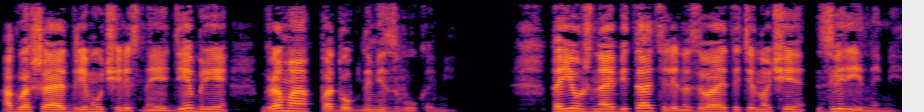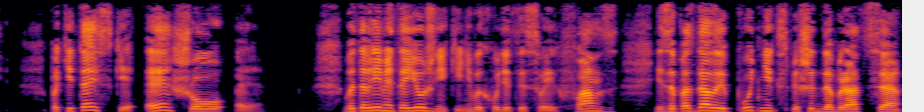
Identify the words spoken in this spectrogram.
оглашая дремучие лесные дебри громоподобными звуками. Таежные обитатели называют эти ночи звериными по-китайски «э-шоу-э». В это время таежники не выходят из своих фанз, и запоздалый путник спешит добраться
